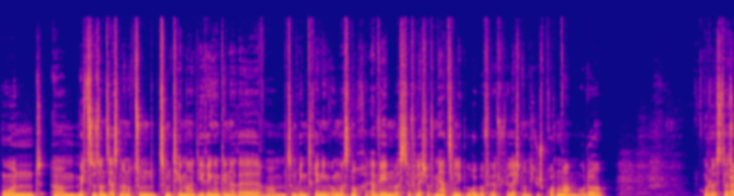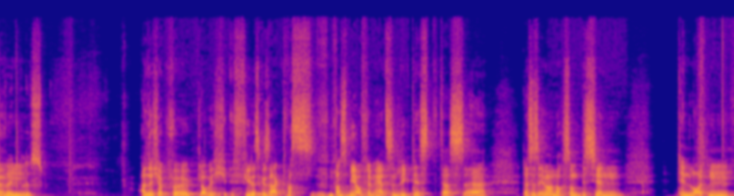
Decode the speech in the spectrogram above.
und ähm, möchtest du sonst erstmal noch zum, zum Thema die Ringe generell, ähm, zum Ringtraining irgendwas noch erwähnen, was dir vielleicht auf dem Herzen liegt, worüber wir vielleicht noch nicht gesprochen haben? Oder, oder ist da soweit ähm, alles? Also ich habe, äh, glaube ich, vieles gesagt. Was, was mir auf dem Herzen liegt, ist, dass, äh, dass es immer noch so ein bisschen den Leuten,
